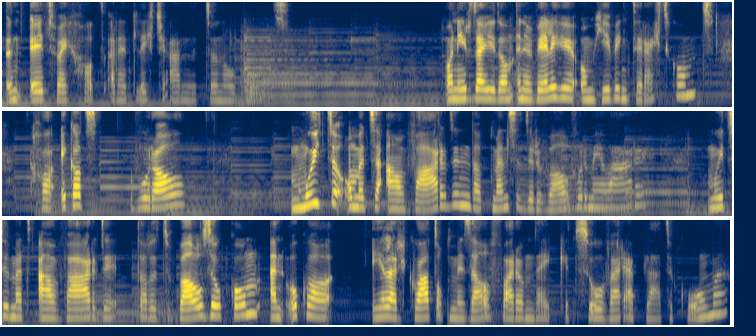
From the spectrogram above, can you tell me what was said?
een uitweg had en het lichtje aan de tunnel bood. Wanneer dat je dan in een veilige omgeving terechtkomt, ik had vooral moeite om het te aanvaarden dat mensen er wel voor mij waren. Moeite met aanvaarden dat het wel zo kon. En ook wel heel erg kwaad op mezelf waarom dat ik het zo ver heb laten komen.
